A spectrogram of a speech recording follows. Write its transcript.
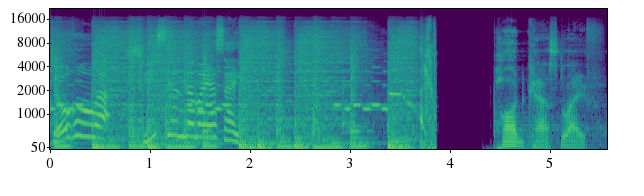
情報は新鮮生野菜 Podcast Life.「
